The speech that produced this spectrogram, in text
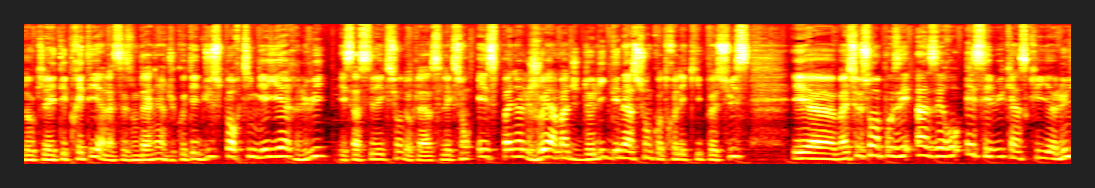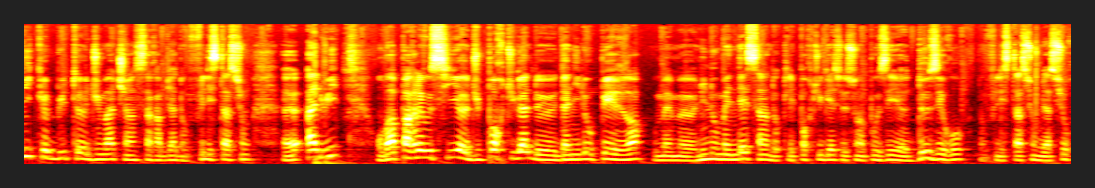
Donc il a été prêté à la saison dernière du côté du Sporting. Et hier lui et sa sélection, donc la sélection espagnole jouait un match de Ligue des Nations contre l'équipe suisse. Et euh, bah, ils se sont imposés 1-0 et c'est lui qui inscrit l'unique but du match, hein, Sarabia donc félicitations euh, à lui. On va parler aussi euh, du Portugal de Danilo Pereira ou même euh, Nuno Mendes. Hein. donc les Portugais se sont imposés 2-0. Euh, donc félicitations bien sûr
